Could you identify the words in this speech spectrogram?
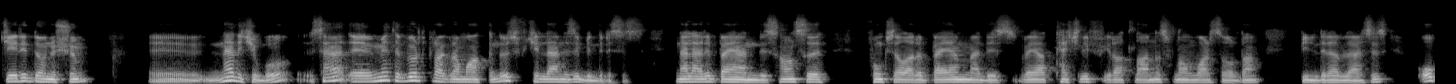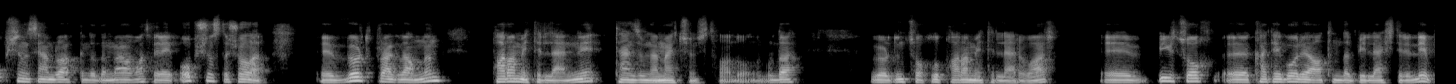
geri dönüşüm e, nədir ki bu? Sənəd e, ümumiyyətlə Word proqramı haqqında öz fikirlərinizi bildirirsiniz nələri bəyəndiniz, hansı funksiyaları bəyənmədiniz və ya təklif iradlarınız falan varsa oradan bildirə bilərsiniz. Options əmri haqqında da məlumat verək. Options da şu olar. E, Word proqramının parametrlərini tənzimləmək üçün istifadə olunur. Burada Word-ün çoxlu parametrləri var. E, bir çox e, kateqoriya altında birləşdirilib.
